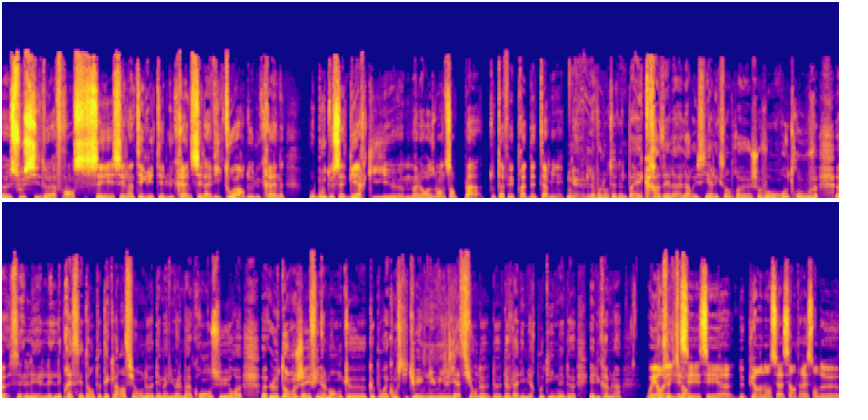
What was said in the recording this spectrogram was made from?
euh, souci de la France, c'est l'intégrité de l'Ukraine, c'est la victoire de l'Ukraine au bout de cette guerre qui, euh, malheureusement, ne semble pas tout à fait prête d'être terminée. Euh, la volonté de ne pas écraser la, Russie, Alexandre Chauveau, on retrouve euh, les, précédentes déclarations d'Emmanuel Macron sur le danger, finalement, que, pourrait constituer une humiliation de, Vladimir Poutine et, de, et du Kremlin. Oui, en réalité, c'est depuis un an, c'est assez intéressant de,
